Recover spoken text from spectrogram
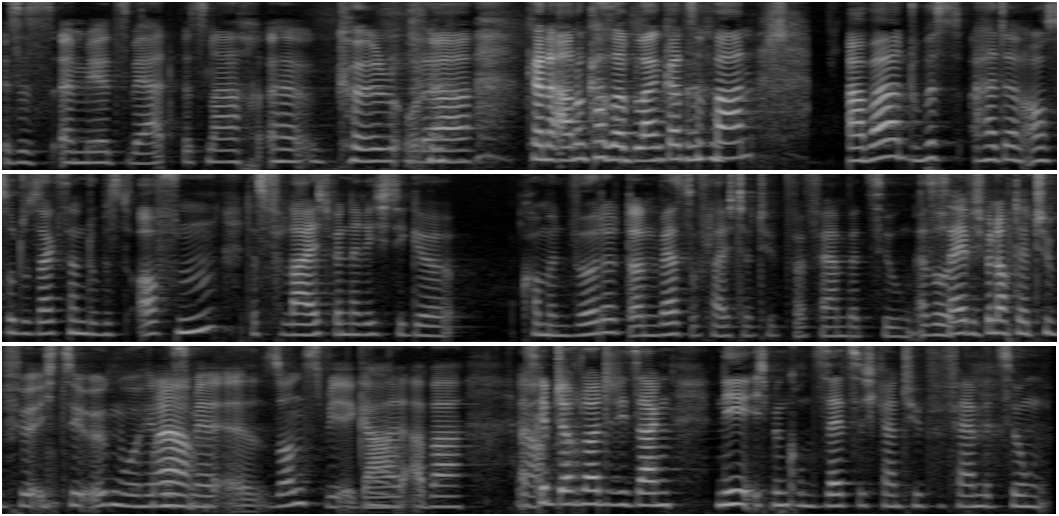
ist es äh, mir jetzt wert, bis nach äh, Köln oder, keine Ahnung, Casablanca zu fahren. Aber du bist halt dann auch so, du sagst dann, du bist offen, dass vielleicht, wenn der richtige kommen würde, dann wärst du vielleicht der Typ für Fernbeziehungen. Also, Safe, ich bin auch der Typ für, ich ziehe irgendwo hin, ja. ist mir äh, sonst wie egal, ja. aber... Ja. Es gibt ja auch Leute, die sagen, nee, ich bin grundsätzlich kein Typ für Fernbeziehungen,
